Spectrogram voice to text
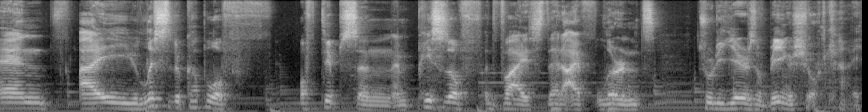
and I listed a couple of of tips and, and pieces of advice that I've learned through the years of being a short guy.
